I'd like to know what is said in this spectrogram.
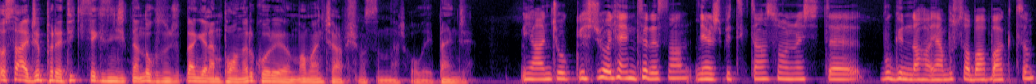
O sadece pratik 8.likten 9.luktan gelen puanları koruyalım. Aman çarpışmasınlar olayı bence. Yani çok şöyle enteresan yarış bittikten sonra işte bugün daha yani bu sabah baktım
